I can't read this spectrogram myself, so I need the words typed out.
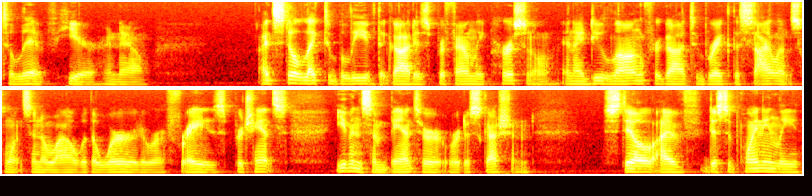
to live here and now. I'd still like to believe that God is profoundly personal, and I do long for God to break the silence once in a while with a word or a phrase, perchance even some banter or discussion. Still, I've disappointingly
